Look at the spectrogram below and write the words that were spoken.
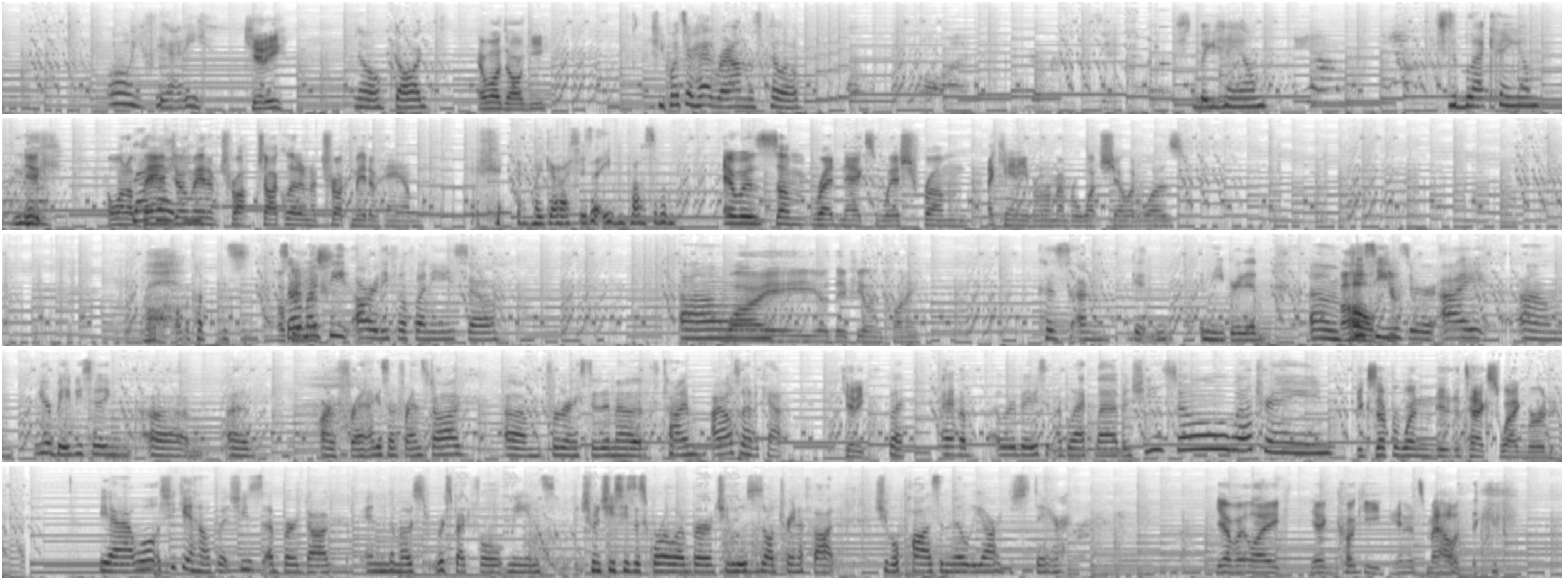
Oh, you fatty. kitty. No, dog. Hello, doggy. She puts her head right on this pillow. She's a big ham. She's a black ham. Nick. I want a Black banjo lightning. made of chocolate and a truck made of ham. oh my gosh, is that even possible? It was some redneck's wish from I can't even remember what show it was. Puppies. Okay, so my feet already feel funny, so. Um, Why are they feeling funny? Because I'm getting inebriated. Um, Oh, PC you're- user, I, um, we are babysitting, um, our friend, I guess our friend's dog, um, for an extended amount of time. I also have a cat, Kitty. but I have a, we're babysitting a black lab, and she is so well trained. Except for when it attacks Swagbird. Yeah, well, she can't help it. She's a bird dog in the most respectful means. When she sees a squirrel or a bird, she loses all train of thought. She will pause in the middle of the yard and just stare. Yeah, but like, yeah, cookie in its mouth.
